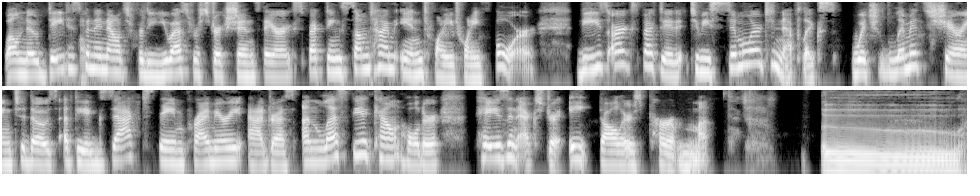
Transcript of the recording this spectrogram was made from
While no date has been announced for the US restrictions, they are expecting sometime in 2024. These are expected to be similar to Netflix, which limits sharing to those at the exact same primary address unless the account holder pays an extra $8 per month. ooh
